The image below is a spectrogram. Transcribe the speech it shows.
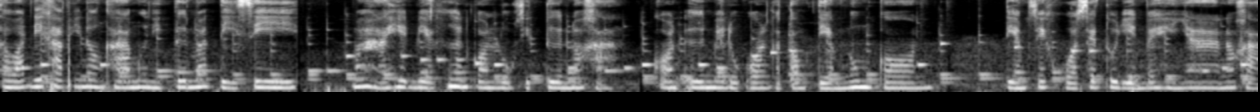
สวัสดีค่ะพี่น้องคะมือนี้ตื่นมาตีสี่มาหาเฮ็ดเบียกเฮือนก่อนลูกสิตื่นเนาะค่ะ ก่อนอื่นแม่ลูกอ่อนก็ต้องเตรียมนุ่มก่อน เตรียมใส่ขวดใส่ตู้เย็นไว้ให้ย่าเนาะค่ะ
